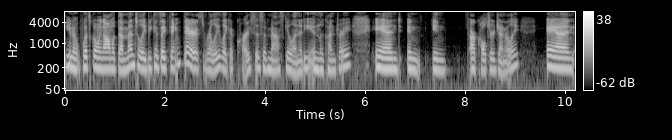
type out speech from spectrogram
you know what's going on with them mentally because I think there's really like a crisis of masculinity in the country and in in our culture generally, and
